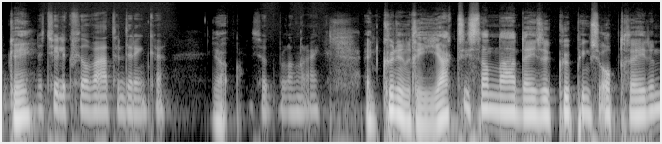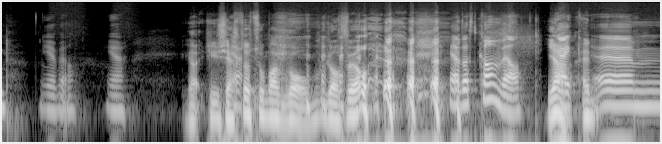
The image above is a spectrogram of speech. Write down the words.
oké. Natuurlijk veel water drinken. Ja. Is ook belangrijk. En kunnen reacties dan na deze cuppings optreden? Jawel. Ja, je zegt Ja. dat zo maar go, of wel? ja, dat kan wel. ja, Kijk, en, ehm,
